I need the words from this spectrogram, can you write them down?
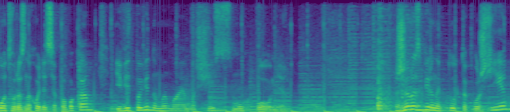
Отвори знаходяться по бокам, і відповідно ми маємо 6 смуг полум'я. Жирозбірник тут також є,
